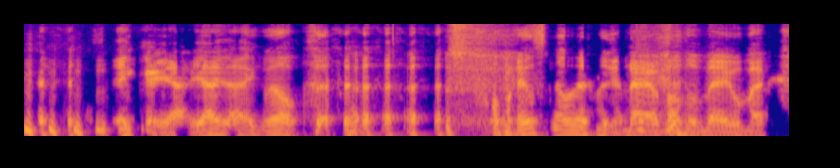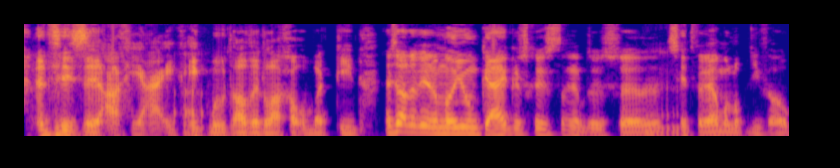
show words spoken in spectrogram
Zeker, ja. Ja, ja ik wel. om heel snel weg te rennen. Nee, dat valt wel mee. Maar het is, ach ja, ik, ik moet altijd lachen om Martien. En ze hadden weer een miljoen kijkers gisteren, dus uh, het zit weer helemaal op niveau.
